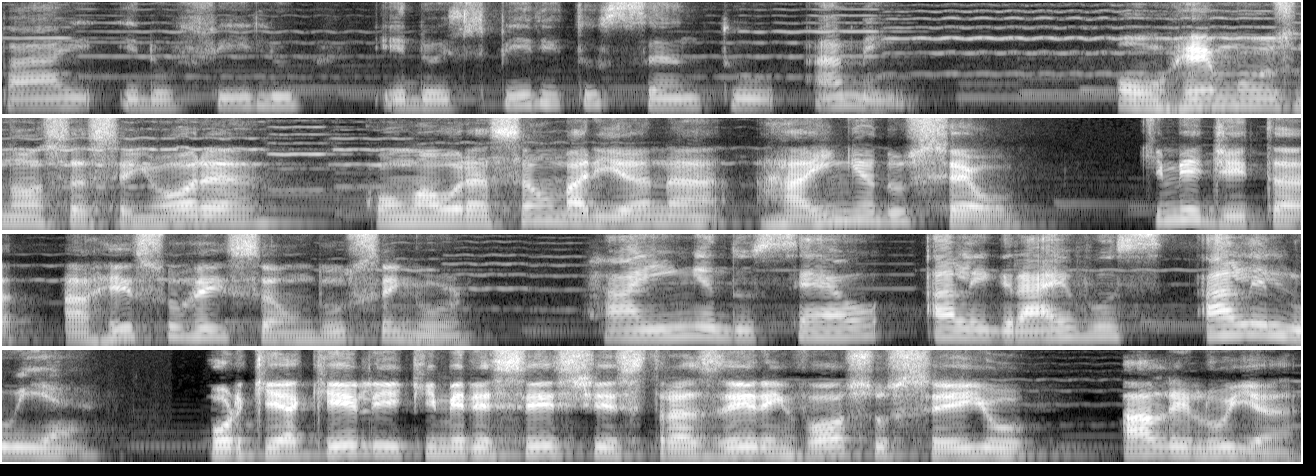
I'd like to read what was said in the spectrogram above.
Pai e do Filho e do Espírito Santo. Amém. Honremos Nossa Senhora com a oração mariana Rainha do Céu, que medita a ressurreição do Senhor. Rainha do céu, alegrai-vos, aleluia. Porque aquele que merecestes trazer em vosso seio, aleluia.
